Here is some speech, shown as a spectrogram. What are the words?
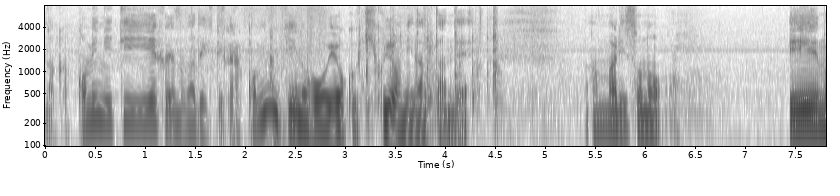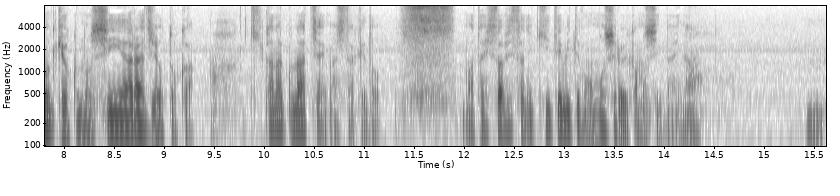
なんかコミュニティ FM ができてからコミュニティの方をよく聞くようになったんであんまりその AM 局の深夜ラジオとか聞かなくなっちゃいましたけどまた久々に聞いてみても面白いかもしれないな。うん。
